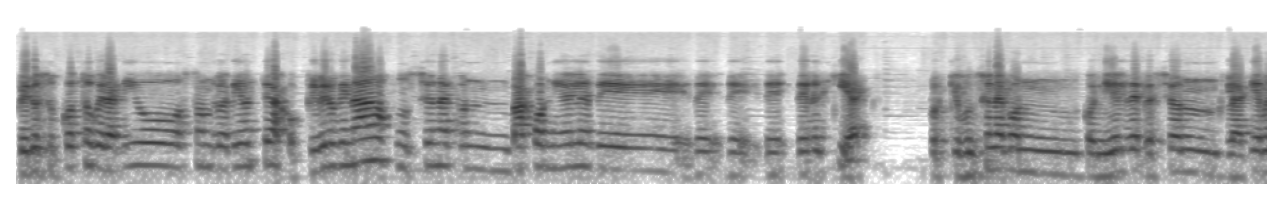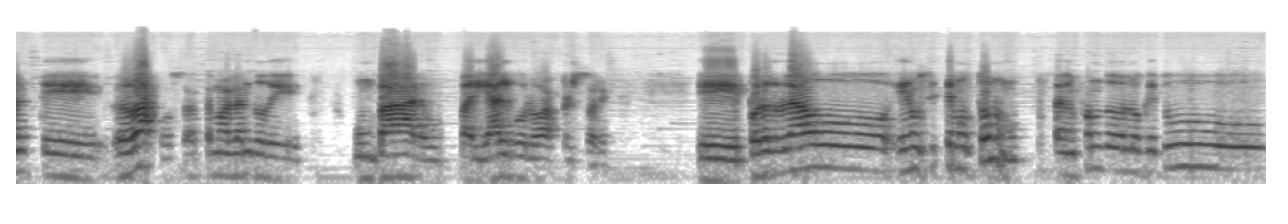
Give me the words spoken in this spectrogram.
pero sus costos operativos son relativamente bajos. Primero que nada, funciona con bajos niveles de, de energía porque funciona con, con niveles de presión relativamente bajos. estamos hablando de un bar, un bar y algo los aspersores. Eh, por otro lado, es un sistema autónomo. en el fondo, lo que tú,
